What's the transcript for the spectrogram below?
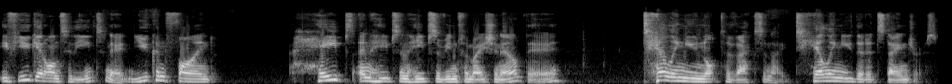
if you get onto the internet, you can find heaps and heaps and heaps of information out there telling you not to vaccinate, telling you that it's dangerous.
